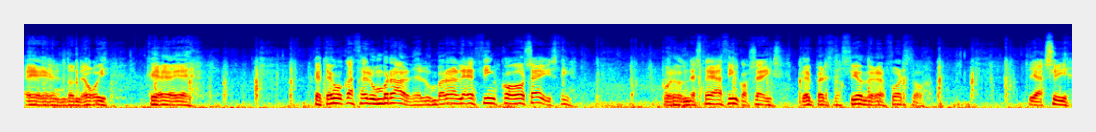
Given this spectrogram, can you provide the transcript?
eh, en donde voy. Que, que tengo que hacer umbral. El umbral es 5 o 6. Sí. Pues donde esté a 5 o 6 de percepción del esfuerzo. Y así.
